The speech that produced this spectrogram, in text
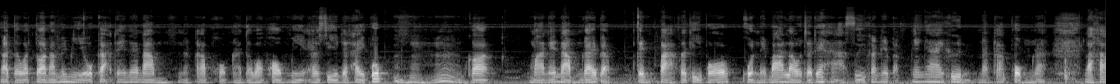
นะแต่ว่าตอนนั้นไม่มีโอกาสได้แนะนำนะครับผมนะแต่ว่าพอมี LC ในไทยปุ๊บก็ มาแนะนำได้แบบเต็มปากสักทีเพราะคนในบ้านเราจะได้หาซื้อกันในแบบง่าย ๆขึ้นนะครับผมนะราคา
